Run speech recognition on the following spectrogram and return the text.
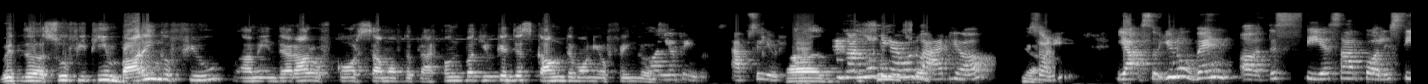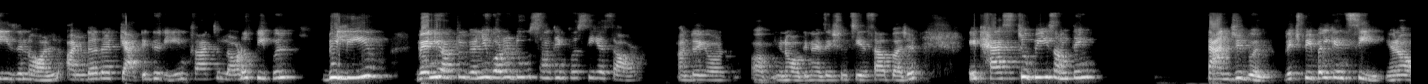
with the Sufi theme, barring a few. I mean, there are, of course, some of the platforms, but you can just count them on your fingers. on your fingers absolutely Uh, And one more so- thing I want so- to add here. Yeah. Sorry. Yeah. So you know when uh, this CSR policies and all under that category, in fact, a lot of people believe when you have to when you got to do something for CSR under your uh, you know organization CSR budget, it has to be something tangible which people can see you know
